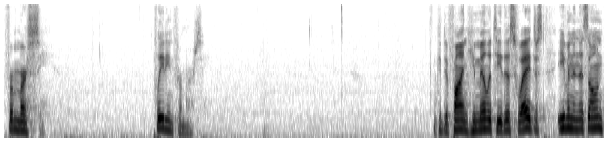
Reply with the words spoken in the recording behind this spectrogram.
for mercy. Pleading for mercy. We could define humility this way, just even in this own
